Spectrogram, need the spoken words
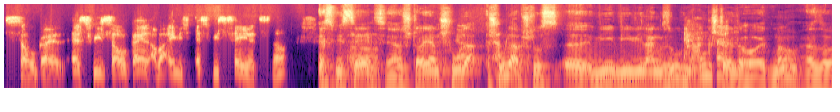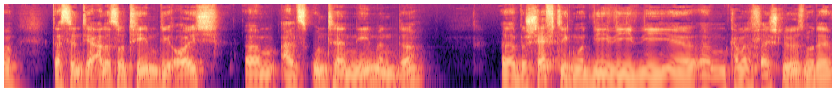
saugeil. S wie saugeil, aber eigentlich S wie Sales. Ne? S wie Sales, ja. Steuern, Schule, ja, Schulabschluss. Äh, wie, wie, wie lange suchen Angestellte heute? Ne? Also das sind ja alles so Themen, die euch ähm, als Unternehmende äh, beschäftigen. Und wie, wie, wie ähm, kann man das vielleicht lösen? Oder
